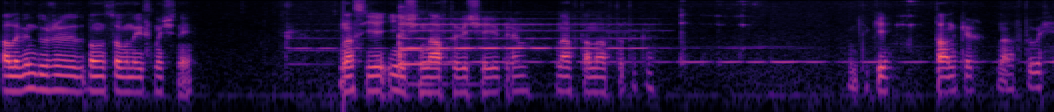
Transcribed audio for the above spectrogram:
але він дуже збалансований і смачний. У нас є інші нафтові чаї, прям нафта-нафта така. Такий танкер нафтовий.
